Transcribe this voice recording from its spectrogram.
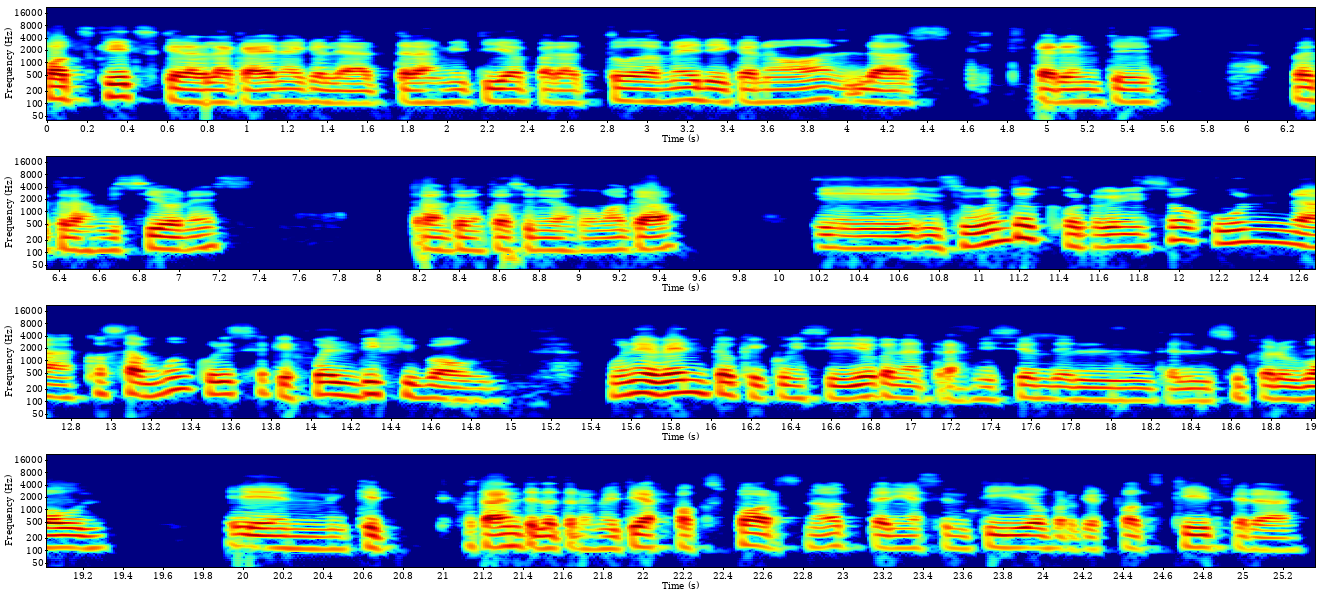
Fox Kids, que era la cadena que la transmitía para toda América, ¿no? Las diferentes retransmisiones, tanto en Estados Unidos como acá. eh, en su momento organizó una cosa muy curiosa que fue el Digibowl, un evento que coincidió con la transmisión del, del Super Bowl, en que justamente lo transmitía Fox Sports, ¿no? Tenía sentido porque Fox Kids era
